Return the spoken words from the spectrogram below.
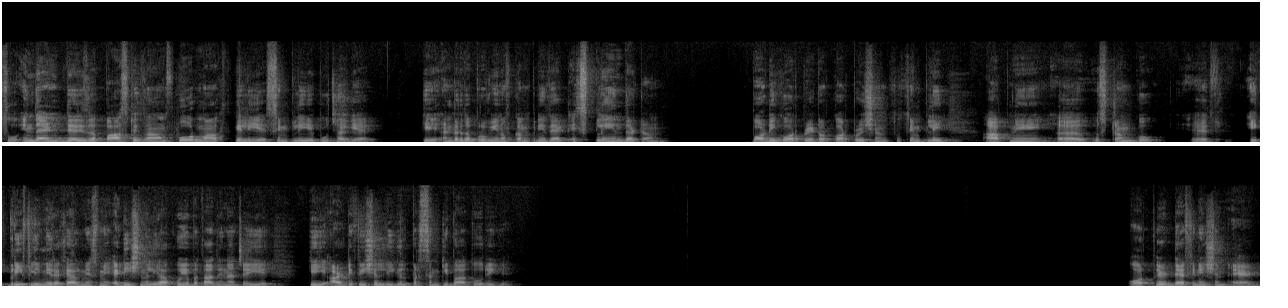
So in the end there is a past exam four marks के लिए सिंपली ये पूछा गया है कि under the provision of companies act explain the term body corporate और कॉरपोरेशन। तो सिंपली आपने उस टर्म को एक ब्रीफली मेरे ख्याल में इसमें एडिशनली आपको ये बता देना चाहिए कि आर्टिफिशियल लीगल पर्सन की बात हो रही है। और फिर डेफिनेशन ऐड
